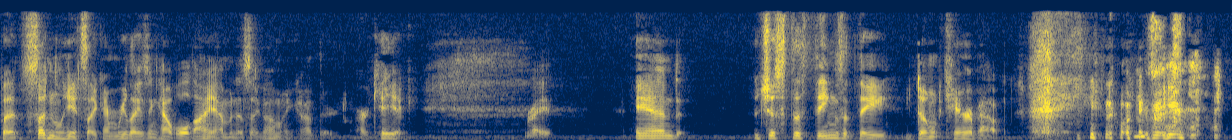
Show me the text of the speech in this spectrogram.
but suddenly it's like I'm realizing how old I am, and it's like, oh my god, they're archaic. Right. And just the things that they don't care about. you know what I mean?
